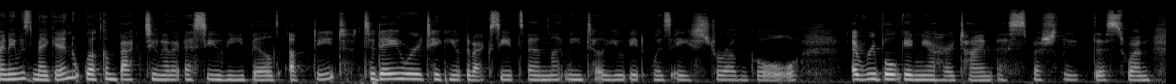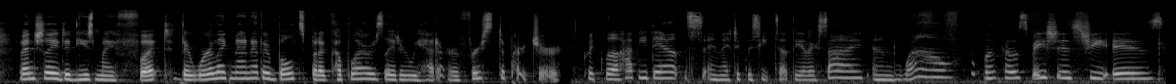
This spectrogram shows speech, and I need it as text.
my name is Megan. Welcome back to another SUV build update. Today we're taking out the back seats, and let me tell you, it was a struggle. Every bolt gave me a hard time, especially this one. Eventually, I did use my foot. There were like nine other bolts, but a couple hours later, we had our first departure. Quick little happy dance, and I took the seats out the other side, and wow, look how spacious she is.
